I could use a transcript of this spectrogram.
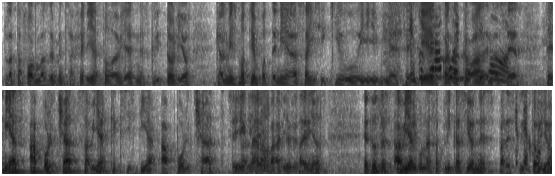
plataformas de mensajería todavía en escritorio, que al mismo tiempo tenías ICQ y Messenger cuando acababa de nacer. Tenías Apple Chat, ¿sabían que existía Apple Chat hace varios años? Entonces había algunas aplicaciones para escritorio,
